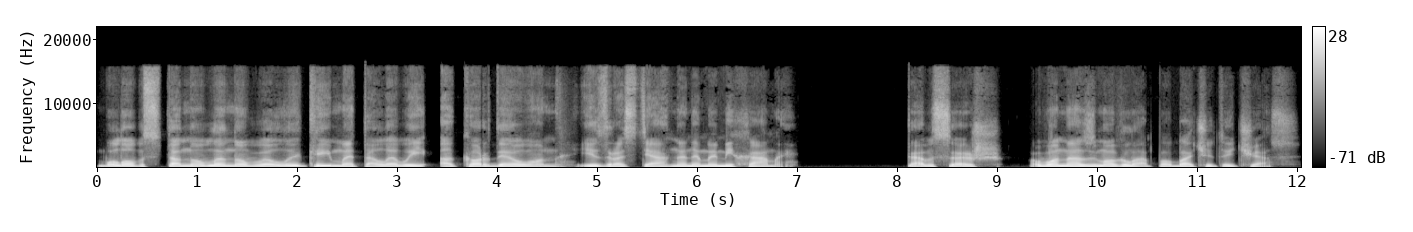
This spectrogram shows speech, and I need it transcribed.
було встановлено великий металевий акордеон із розтягненими міхами. Та все ж вона змогла побачити час.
